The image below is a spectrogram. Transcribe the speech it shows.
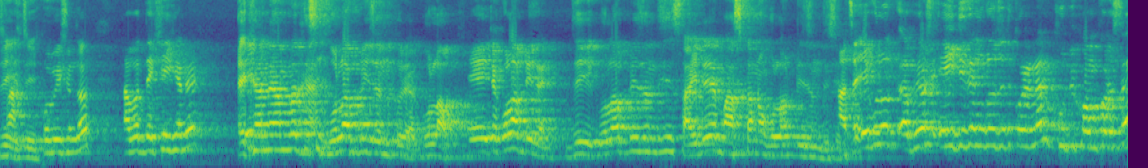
জি, জি। খুবই সুন্দর। তারপর দেখি এখানে এখানে আমরা দিছি গোলাপ ডিজাইন করে গোলাপ। এইটা গোলাপ ডিজাইন জি গোলাপ ডিজাইন দিছি সাইডে মাঝখানে গোলাপ ডিজাইন দিছি। আচ্ছা এগুলো ভিউয়ার্স এই ডিজাইনগুলো যদি করে নেন খুবই কম খরচে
